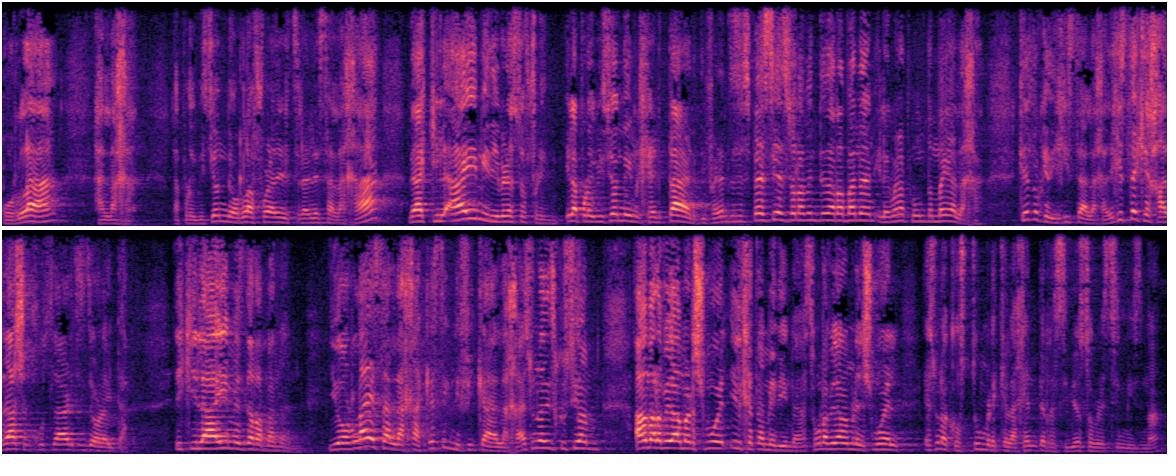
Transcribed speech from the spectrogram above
Orla, Halaja. La prohibición de orla fuera de Israel es alajá, de aquilaim y diversos sofrim. Y la prohibición de injertar diferentes especies solamente de rabanán. Y la hermana pregunta, Maya alajá. ¿Qué es lo que dijiste alajá? Dijiste que hadash en Juzlar es de oraita. Y kilaim es de rabanán. Y orla es alajá. ¿Qué significa alajá? Es una discusión. Amar Amar Shmuel, Ilgeta Medina. Según Rabbi Amar Shmuel, es una costumbre que la gente recibió sobre sí misma.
